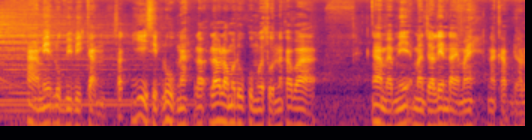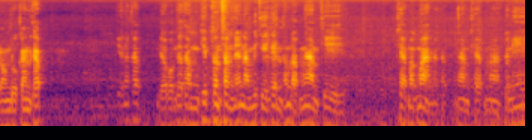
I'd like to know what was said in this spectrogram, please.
5 เมตรลูกบีบีกัน สัก 20 ลูกนะแล้วแล้วเรามาดูกลุ่มกระสุนนะครับว่าง่ามแบบนี้มันจะเล่นได้ไหมนะครับ เดี๋ยวลองดูกันครับ เดี๋ยวนะครับ เดี๋ยวผมจะทำคลิปสั้นๆแนะนำวิธีเล่นสำหรับง่ามที่แคบมากๆนะครับง่ามแคบมากตัวนี้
